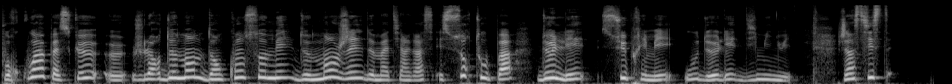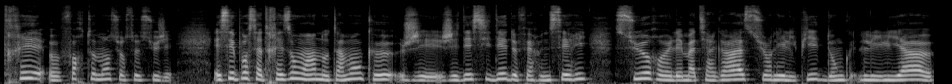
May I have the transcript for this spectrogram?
Pourquoi? Parce que euh, je leur demande d'en consommer, de manger de matières grasses et surtout pas de les supprimer ou de les diminuer. J'insiste très euh, fortement sur ce sujet. Et c'est pour cette raison hein, notamment que j'ai décidé de faire une série sur euh, les matières grasses, sur les lipides. Donc il y a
